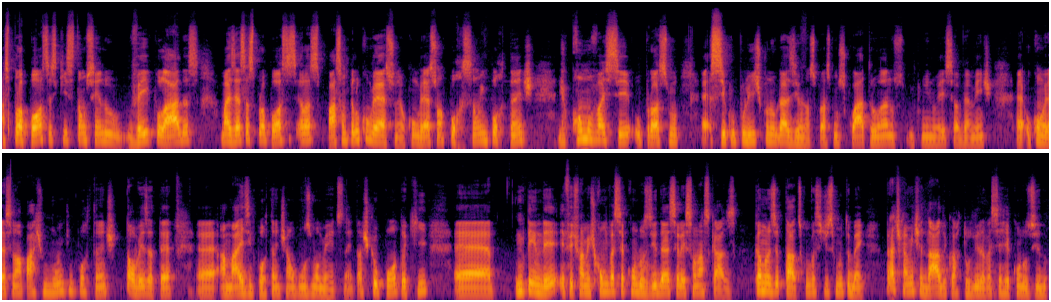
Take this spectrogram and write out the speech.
as propostas que estão sendo veiculadas, mas essas propostas elas passam pelo Congresso. Né? O Congresso é uma porção importante de como vai ser o próximo é, ciclo político no Brasil. Nos próximos quatro anos, incluindo esse, obviamente, é, o Congresso é uma parte muito importante, talvez até é, a mais importante em alguns momentos. Né? Então, acho que o ponto aqui é entender efetivamente como vai ser conduzida essa eleição nas casas. Câmara dos Deputados, como você disse muito bem, praticamente dado que o Arthur Lira vai ser reconduzido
